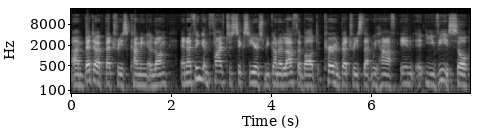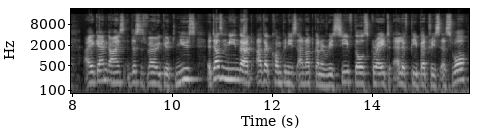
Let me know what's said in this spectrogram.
um, better batteries coming along. And I think in five to six years, we're going to laugh about current batteries that we have in uh, EVs. So again, guys, this is very good news. It doesn't mean that other companies are not going to receive those great LFP batteries as well.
